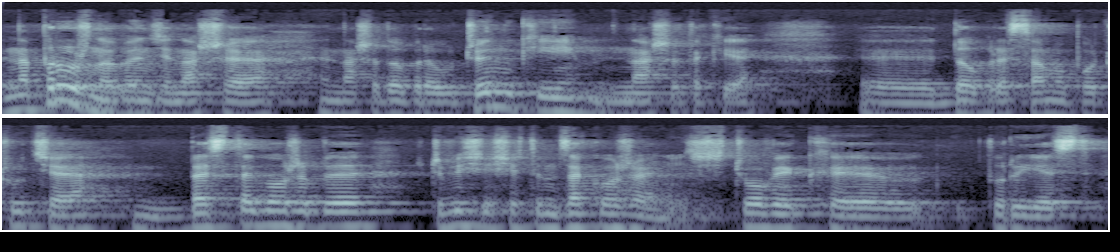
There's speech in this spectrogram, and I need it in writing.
na próżno będzie nasze, nasze dobre uczynki, nasze takie dobre samopoczucie, bez tego, żeby rzeczywiście się w tym zakorzenić. Człowiek, y, który jest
